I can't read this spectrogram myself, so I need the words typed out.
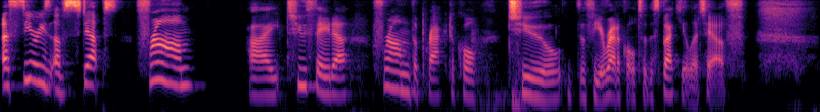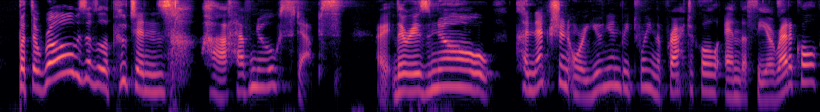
a series of steps from pi to theta, from the practical to the theoretical to the speculative. But the robes of the Laputans uh, have no steps. Right? There is no connection or union between the practical and the theoretical.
